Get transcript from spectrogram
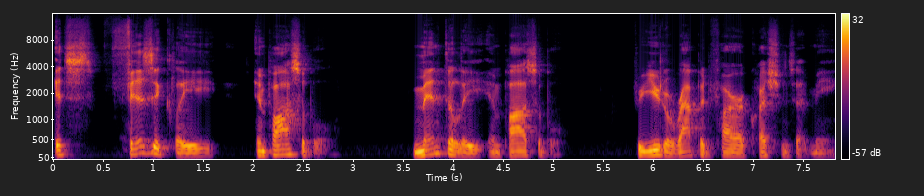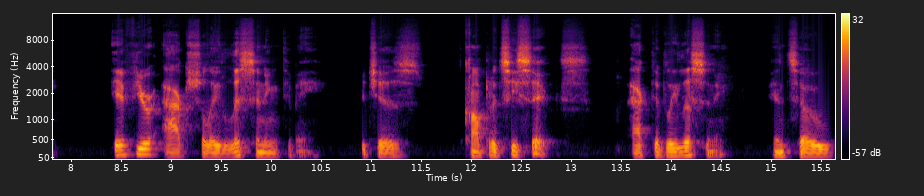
It's physically impossible, mentally impossible for you to rapid fire questions at me if you're actually listening to me, which is competency six, actively listening. And so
